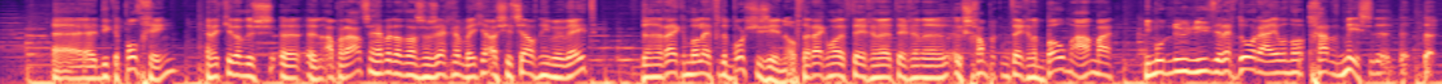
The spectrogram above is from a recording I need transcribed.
Die kapot ging. En dat je dan dus een apparaat zou hebben dat dan zou zeggen: Weet je, als je het zelf niet meer weet dan rijk hem wel even de bosjes in. Of dan rijk hem wel even tegen, tegen, ik schamp ik hem tegen een boom aan. Maar je moet nu niet rechtdoor rijden, want dan gaat het mis.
